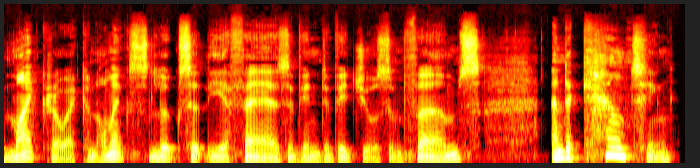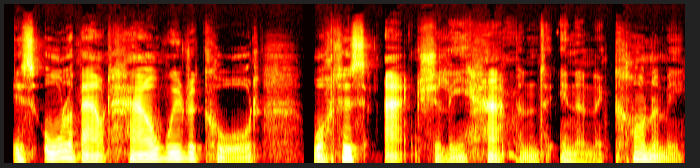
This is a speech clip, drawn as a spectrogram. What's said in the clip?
Microeconomics looks at the affairs of individuals and firms, and accounting is all about how we record what has actually happened in an economy.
